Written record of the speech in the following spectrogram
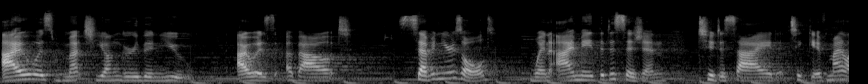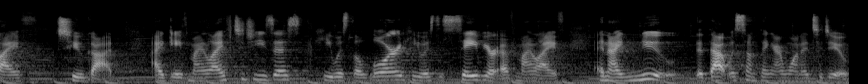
I was much younger than you. I was about seven years old when I made the decision to decide to give my life to God. I gave my life to Jesus. He was the Lord, He was the Savior of my life. And I knew that that was something I wanted to do.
